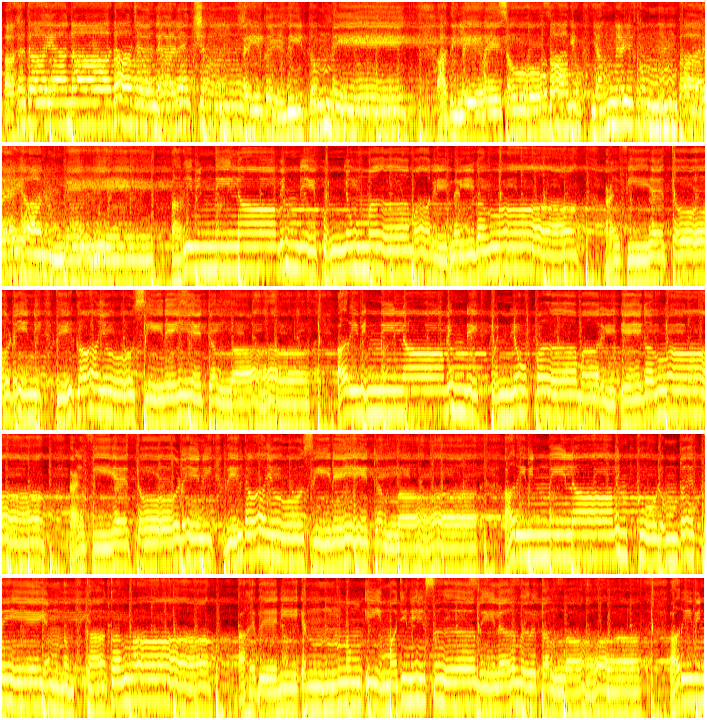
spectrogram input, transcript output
അഹദായ നാദാജനലക്ഷം കൈകൾ നീട്ടുന്നേ. അതിലേറെ സൗഭാഗ്യം ഞങ്ങൾക്കും അറിവിൻ നീലാവിന്റെ പൊന്നുപ്പ മാറിൽ ഏകല്ല നീ ദീർഘായോ സീനേറ്റല്ല അറിവിന്നില്ലാവിൻ നീലാവിൻ കുടുംബത്തെ എന്നും കാക്കല്ല. അഹദനീ മജിലിസ് നിലനിർത്തല്ല. അറിവിൻ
